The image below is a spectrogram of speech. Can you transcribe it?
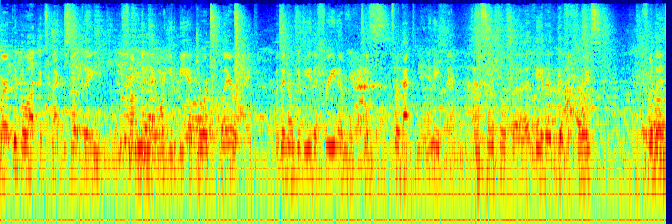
where people expect something from them. They want you to be a Georgia playwright, but they don't give you the freedom to, for that to mean anything. And Essential's a theater that gives a voice for those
